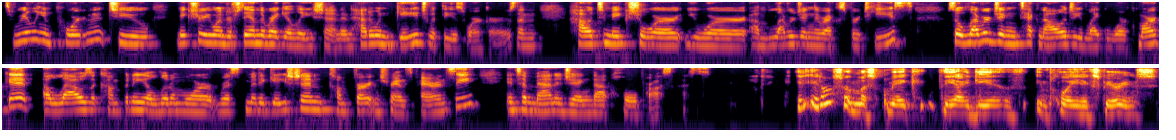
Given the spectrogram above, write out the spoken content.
It's really important to make sure you understand the regulation and how to engage with these workers and how to make sure you're um, leveraging their expertise. So leveraging technology like Work Market allows a company a little more risk mitigation comfort and transparency into managing that whole process it, it also must make the idea of employee experience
